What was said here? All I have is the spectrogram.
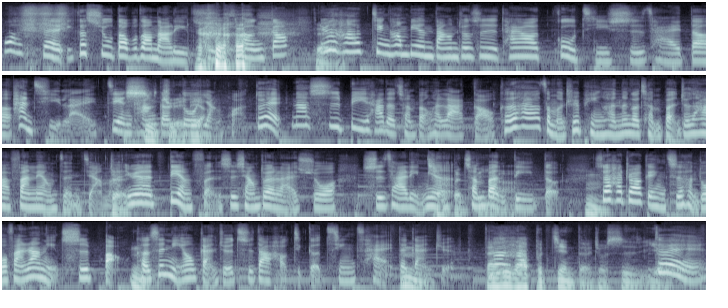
哇塞，一个秀到不知道哪里去，很高，因为它健康便当就是它要顾及食材的看起来健康跟多样化，对，那势必它的成本会拉高。可是它要怎么去平衡那个成本？就是它的饭量增加嘛，因为淀粉是相对来说食材里面成本低的，所以它就要给你吃很多饭，让你吃饱，可是你又感觉吃到好几个青菜的感觉。但是它不见得就是有，对，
